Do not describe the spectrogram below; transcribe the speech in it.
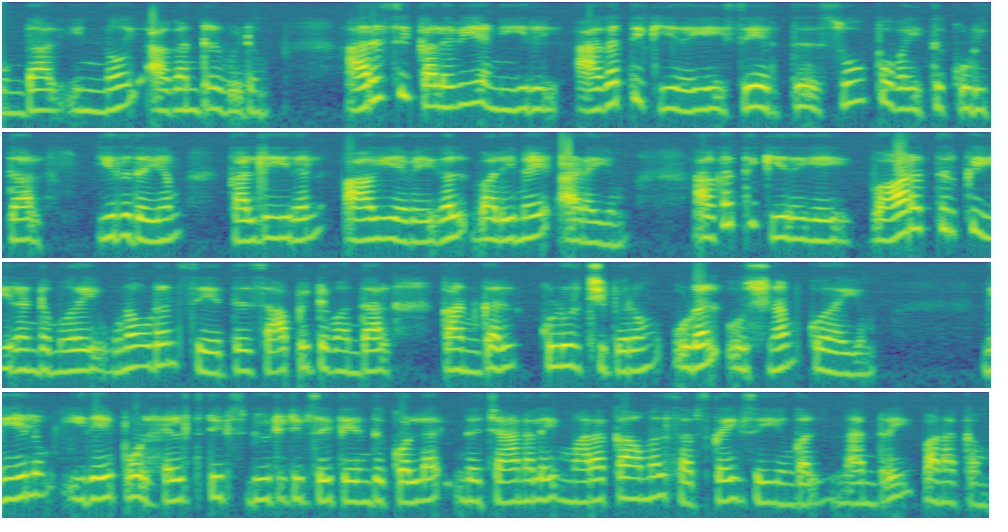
உண்டால் இந்நோய் அகன்றுவிடும். அரிசி கழுவிய நீரில் அகத்திக்கீரையை சேர்த்து சூப்பு வைத்து குடித்தால் இருதயம் கல்லீரல் ஆகியவைகள் வலிமை அடையும். அகத்திக்கீரையை வாரத்திற்கு இரண்டு முறை உணவுடன் சேர்த்து சாப்பிட்டு வந்தால் கண்கள் குளிர்ச்சி பெறும் உடல் உஷ்ணம் குறையும். மேலும் இதேபோல் ஹெல்த் டிப்ஸ் பியூட்டி டிப்ஸை தெரிந்து கொள்ள இந்த சேனலை மறக்காமல் சப்ஸ்கிரைப் செய்யுங்கள். நன்றி வணக்கம்.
